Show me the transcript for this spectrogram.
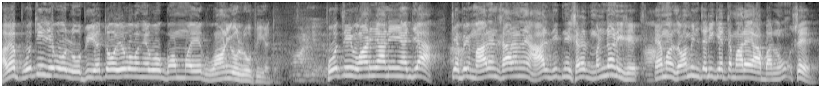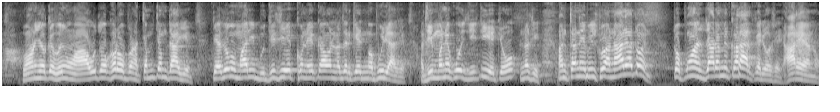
હવે પોતે જ એવો લોભી હતો એવો ને એવો ગામમાં એક વાણિયો લોભી હતો. પોતી વાણિયાની અજ્યા કે ભાઈ મારે સારાને હાર જીતની શરત મંડાણી છે. એમાં જમીન તરીકે તમારે આવવાનું છે. વણ્યો કે ભાઈ હું આવું તો ખરો પણ ચમચમ થાય છે. કે જો મારી બુદ્ધિથી એકસો ને એકાવન નજર કેદમાં પૂર્યા છે. હજી મને કોઈ જીતી શક્યો નથી. અને તને વિશ્વાસ ના રહેતો ને તો પાંચ હજાર અમે કરાર કર્યો છે હારે એનો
